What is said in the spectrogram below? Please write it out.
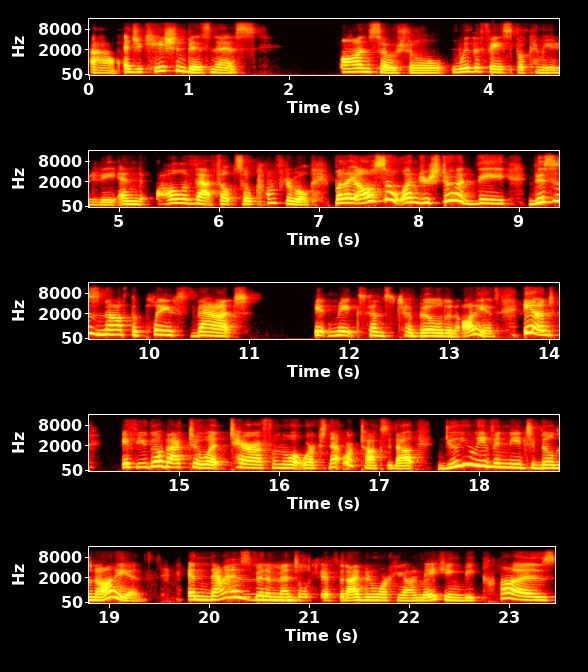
uh, education business on social with the Facebook community and all of that felt so comfortable. But I also understood the this is not the place that it makes sense to build an audience. And if you go back to what Tara from the What Works Network talks about, do you even need to build an audience? And that has been mm. a mental shift that I've been working on making because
